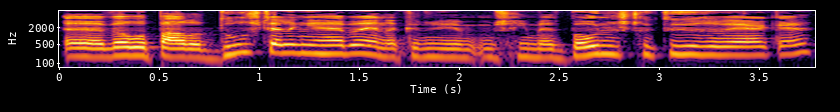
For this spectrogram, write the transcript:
uh, wel bepaalde doelstellingen hebben en dan kunnen je misschien met bonusstructuren werken.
